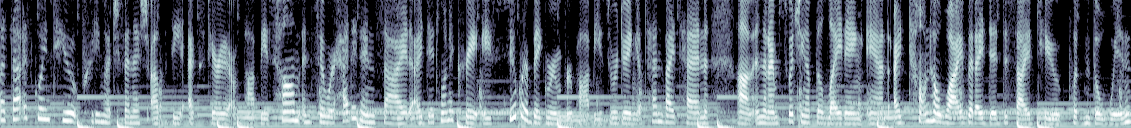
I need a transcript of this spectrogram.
But that is going to pretty much finish up the exterior of Poppy's home. And so we're headed inside. I did want to create a super big room for Poppy. So we're doing a 10 by 10. Um, and then I'm switching up the lighting. And I don't know why, but I did decide to put the wind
